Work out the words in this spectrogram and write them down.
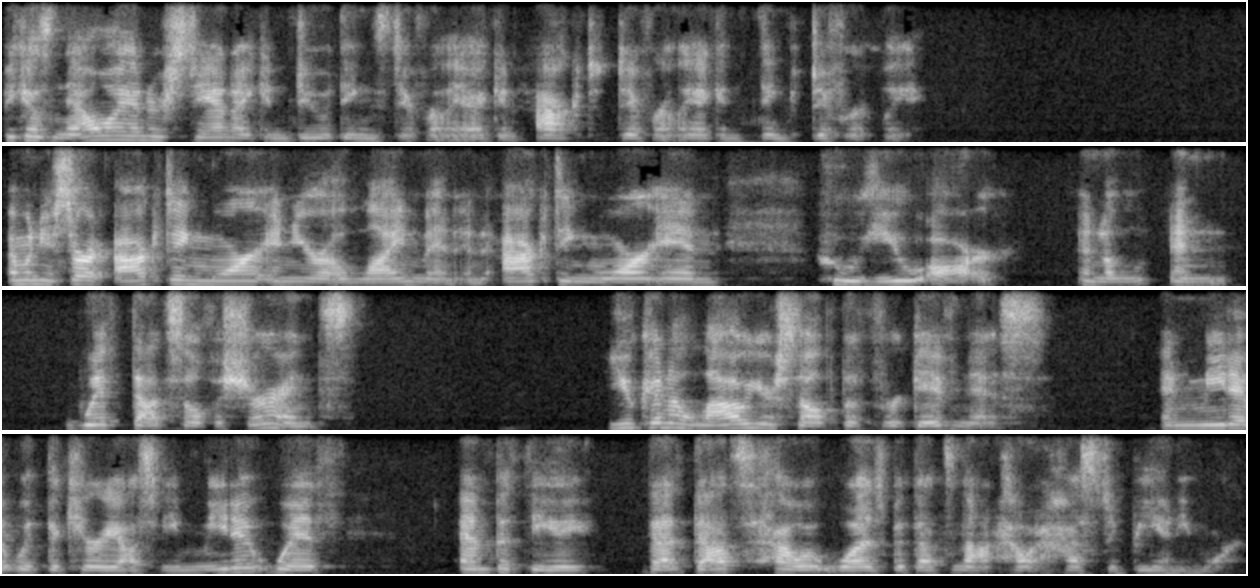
because now I understand I can do things differently. I can act differently. I can think differently. And when you start acting more in your alignment and acting more in who you are and, and with that self assurance, you can allow yourself the forgiveness and meet it with the curiosity, meet it with empathy that that's how it was, but that's not how it has to be anymore.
